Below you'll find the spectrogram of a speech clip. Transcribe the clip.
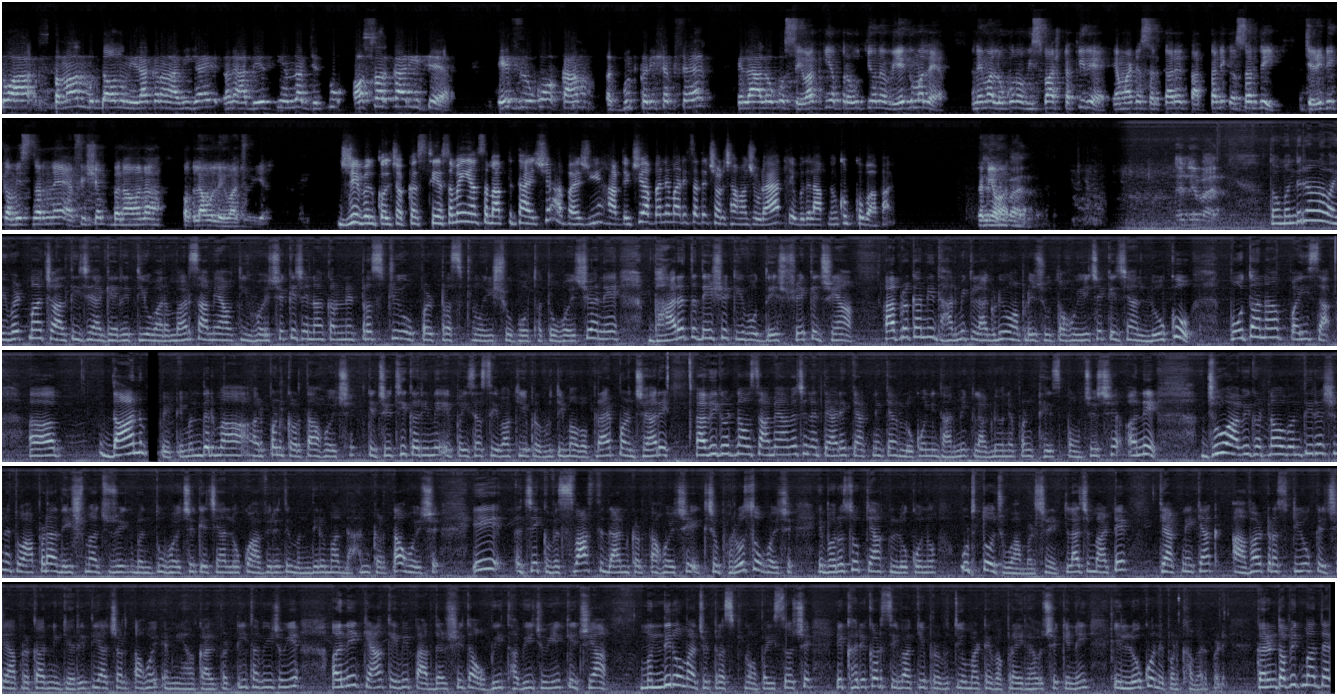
તો આ તમામ મુદ્દાઓનું નિરાકરણ આવી જાય અને આ દેશની અંદર જેટલું અસરકારી છે એ જ લોકો કામ અદભુત કરી શકશે. એટલે આ લોકો સેવાકીય પ્રવૃત્તિઓને વેગ મળે અને એમાં લોકોનો વિશ્વાસ ટકી રહે એ માટે સરકારે તાત્કાલિક અસરથી ચેરિટી કમિશનરને એફિશિયન્ટ બનાવવાના પગલાઓ લેવા જોઈએ. જી બિલકુલ ચોક્કસથી. આ સમય અહીંયા સમાપ્ત થાય છે. અભયજી હાર્દિકજી આપણને મારી સાથે ચર્ચામાં જોડાયા. તે બદલ આપનો ખૂબ ખૂબ આભાર. ધન્યવાદ. ધન્યવાદ. તો મંદિરોના વહીવટમાં ચાલતી જે આ ગેરરીતિઓ વારંવાર સામે આવતી હોય છે કે જેના કારણે ટ્રસ્ટીઓ ઉપર ટ્રસ્ટનો ઇસ્યુ ઊભો થતો હોય છે અને ભારત દેશ એક એવો દેશ છે કે જ્યાં આ પ્રકારની ધાર્મિક લાગણીઓ આપણે જોતા હોઈએ છીએ કે જ્યાં લોકો પોતાના પૈસા દાન પેટે મંદિરમાં અર્પણ કરતા હોય છે કે જેથી કરીને એ પૈસા સેવાકીય પ્રવૃત્તિમાં વપરાય. પણ જ્યારે આવી ઘટનાઓ સામે આવે છે ને ત્યારે ક્યાંક ને ક્યાંક લોકોની ધાર્મિક લાગણીઓને પણ ઠેસ પહોંચે છે. અને જો આવી ઘટનાઓ બનતી રહેશે ને તો આપણા દેશમાં જે બનતું હોય છે કે જ્યાં લોકો આવી રીતે મંદિરોમાં દાન કરતા હોય છે, એ જે એક વિશ્વાસથી દાન કરતા હોય છે, એક જે ભરોસો હોય છે, એ ભરોસો ક્યાંક લોકોનો ઉઠતો જોવા મળશે. એટલા જ માટે ક્યાંક ને ક્યાંક આવા ટ્રસ્ટીઓ કે જે આ પ્રકારની ગેરરીતિ આચરતા હોય, એમની હકાલપટ્ટી થવી જોઈએ. અને ક્યાંક એવી પારદર્શિતા ઊભી થવી જોઈએ કે જ્યાં મંદિરોમાં જે ટ્રસ્ટનો પૈસો છે એ ખરેખર સેવાકીય પ્રવૃત્તિઓ માટે વપરાઈ રહ્યો છે કે નહીં એ લોકોને પણ ખબર પડે. કરંટ ટોપિકમાં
